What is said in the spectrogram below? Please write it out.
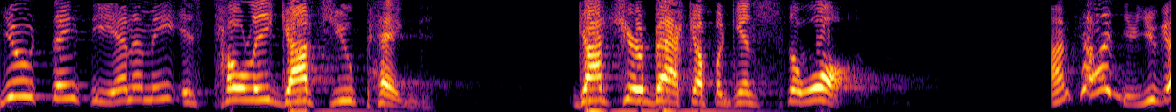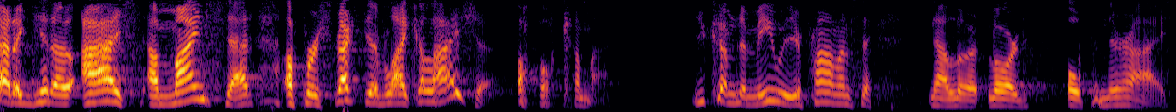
You think the enemy is totally got you pegged. Got your back up against the wall. I'm telling you, you gotta get a, a mindset, a perspective like Elijah. Oh, come on. You come to me with your problem and say, now Lord, Lord, open their eyes.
